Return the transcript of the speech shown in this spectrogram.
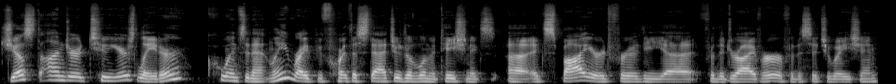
Just under two years later, coincidentally, right before the statute of limitation ex- uh, expired for the uh, for the driver or for the situation,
